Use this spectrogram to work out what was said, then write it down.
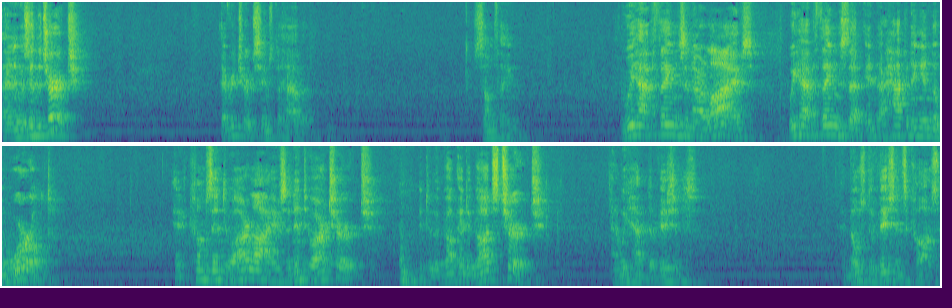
and it was in the church. Every church seems to have it. Something. We have things in our lives, we have things that are happening in the world. And it comes into our lives and into our church, into, the, into God's church, and we have divisions. And those divisions cause,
